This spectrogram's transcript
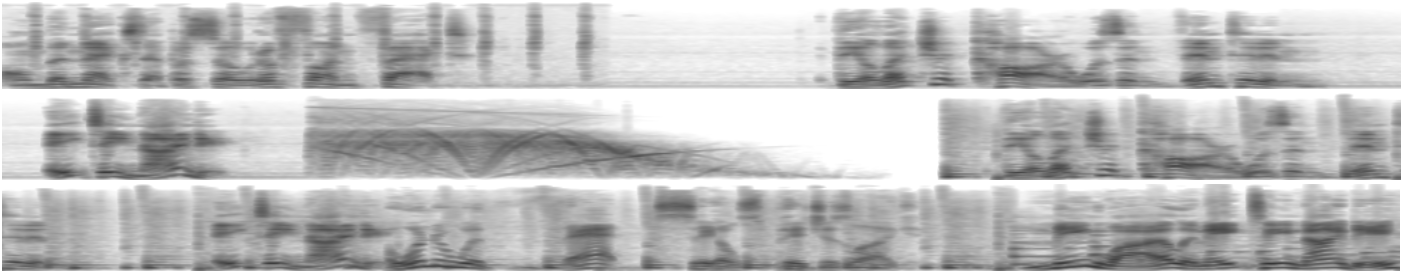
On the next episode of Fun Fact. The electric car was invented in 1890. The electric car was invented in 1890. I wonder what that sales pitch is like. Meanwhile, in 1890,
